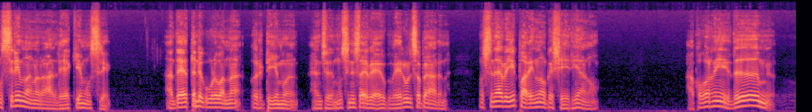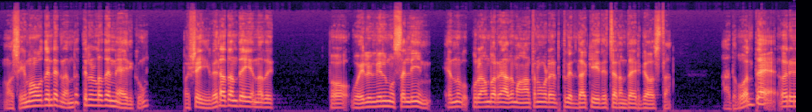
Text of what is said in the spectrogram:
മുസ്ലിം എന്നാണ് ഒരാളുടെ എ കെ മുസ്ലിം. അദ്ദേഹത്തിന്റെ കൂടെ വന്ന ഒരു ടീം മുസ്ലിം സാഹിബ് വേരുത്സവമായിരുന്നു മുസ്ലിം സാഹിബ് ഈ പറയുന്നതൊക്കെ ശരിയാണോ? അപ്പോൾ പറഞ്ഞു ഇത് മുസ്ലിം മൗദിന്റെ ഗ്രന്ഥത്തിലുള്ളത് തന്നെ ആയിരിക്കും പക്ഷേ ഇവരതെന്ത് ചെയ്യുന്നത്? ഇപ്പോൾ വൈലുല്ലിൽ മുസല്ലീൻ എന്ന് ഖുർആൻ പറഞ്ഞാൽ അത് മാത്രം കൂടെ എടുത്ത് വലുതാക്കി എഴുതിച്ചാൽ എന്തായിരിക്കും അവസ്ഥ? അതുപോലത്തെ ഒരു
